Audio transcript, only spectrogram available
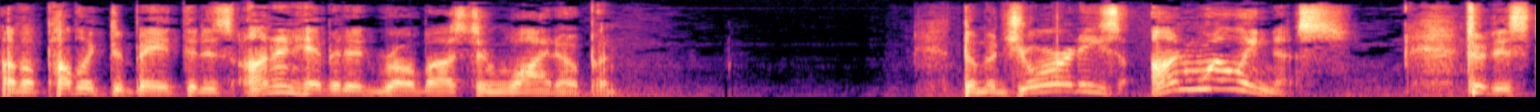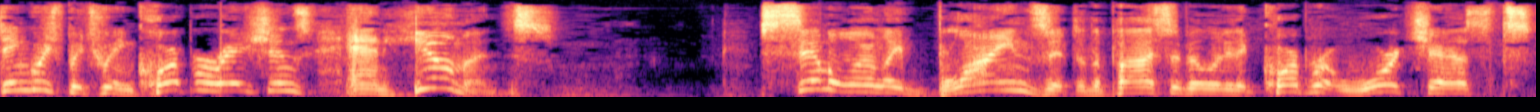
of a public debate that is uninhibited, robust, and wide open. The majority's unwillingness to distinguish between corporations and humans similarly blinds it to the possibility that corporate war chests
